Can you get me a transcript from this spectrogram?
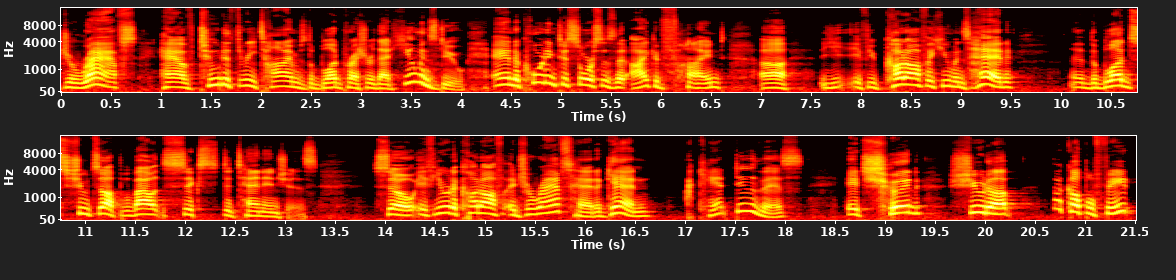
Giraffes have two to three times the blood pressure that humans do. And according to sources that I could find, uh, if you cut off a human's head, uh, the blood shoots up about six to 10 inches. So if you were to cut off a giraffe's head, again, I can't do this, it should shoot up a couple feet,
